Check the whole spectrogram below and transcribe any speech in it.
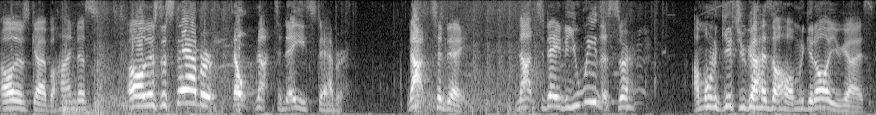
Oh, there's a guy behind us. Oh, there's the stabber. Nope, not today, stabber. Not today. Not today. Do you either, sir? I'm gonna get you guys all. I'm gonna get all you guys.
